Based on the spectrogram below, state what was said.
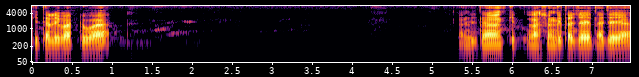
kita lipat dua. Selanjutnya langsung kita jahit aja ya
